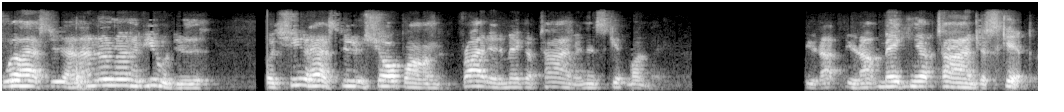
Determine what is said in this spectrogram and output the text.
We'll have students, and I know none of you would do this, but she would have students show up on Friday to make up time and then skip Monday. You're not, you're not making up time to skip.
